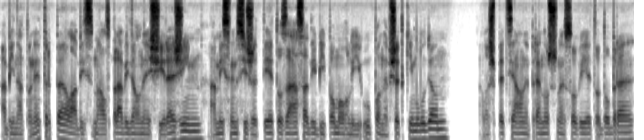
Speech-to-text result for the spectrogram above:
aby na to netrpel, aby mal spravidelnejší režim a myslím si, že tieto zásady by pomohli úplne všetkým ľuďom, ale špeciálne pre nočné sovy je to dobré,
